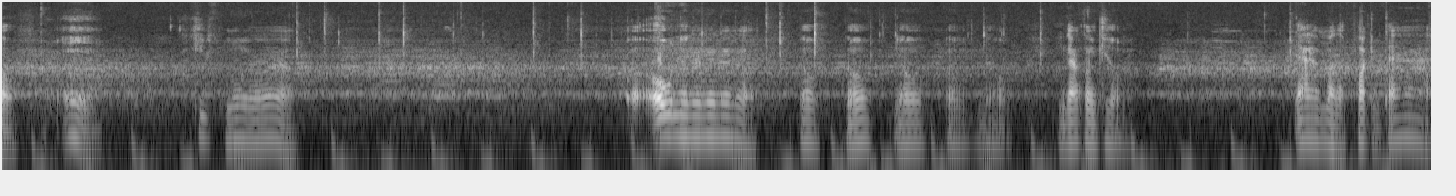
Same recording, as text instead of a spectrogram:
Oh, man. It keeps moving around. Uh, oh, no, no, no, no, no. No, no, no, no, no. You're not gonna kill me. Die, motherfucker, die.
